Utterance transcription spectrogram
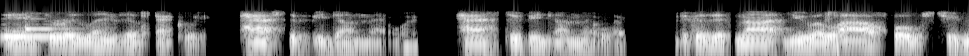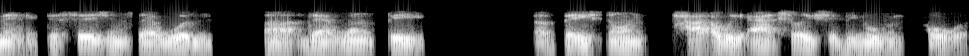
and through a lens of equity. Has to be done that way. Has to be done that way. Because if not, you allow folks to make decisions that wouldn't, uh, that won't be uh, based on how we actually should be moving forward.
